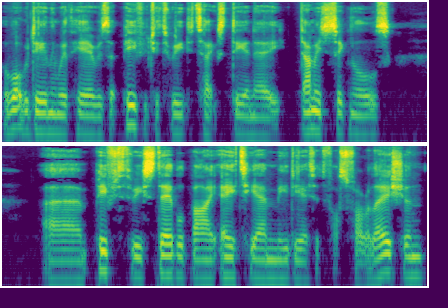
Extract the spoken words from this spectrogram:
But what we're dealing with here is that P53 detects DNA damage signals, uh, P53 is stable by ATM-mediated phosphorylation.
